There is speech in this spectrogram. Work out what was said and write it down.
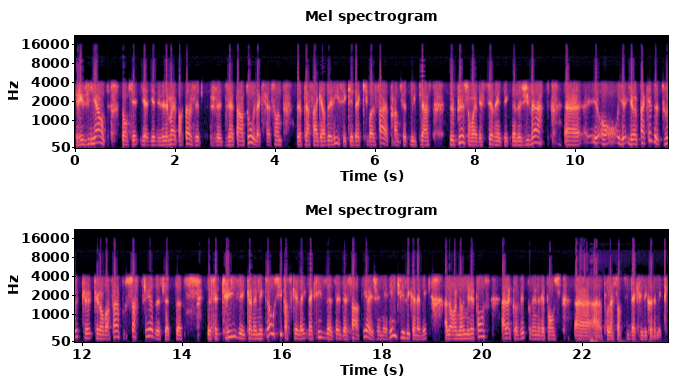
résiliente? Donc, il y, a, des éléments importants, je le, disais tantôt, la création de places en garderie, c'est Québec qui va le faire, 37 000 places de plus, on va investir dans les technologies vertes. Euh, il y, a un paquet de trucs que, l'on va faire pour sortir de cette, de cette crise économique-là aussi, parce que la, crise de, santé a généré une crise économique. Alors, on a une réponse à la COVID, pour une réponse euh, pour la sortie de la crise économique.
